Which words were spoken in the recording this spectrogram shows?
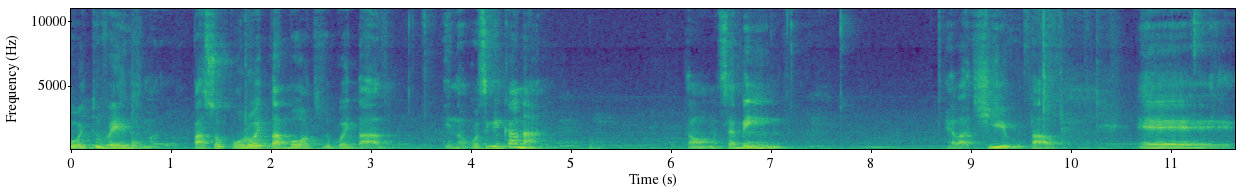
Oito vezes, mano. Passou por oito abortos o coitado e não conseguiu encarnar. Então, isso é bem relativo e tal. É,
